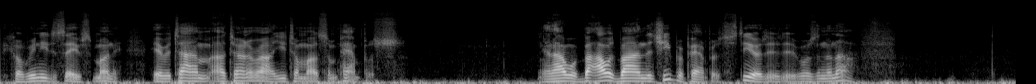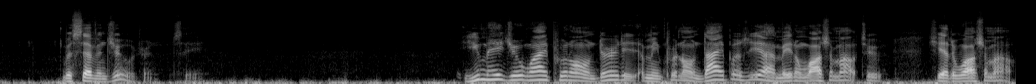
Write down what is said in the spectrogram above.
because we need to save some money. Every time I turn around, you talking about some Pampers, and I would I was buying the cheaper Pampers. Still, it, it wasn't enough. With seven children, see. You made your wife put on dirty. I mean, put on diapers. Yeah, I made them wash them out too. She had to wash them out.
